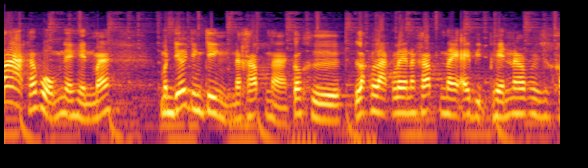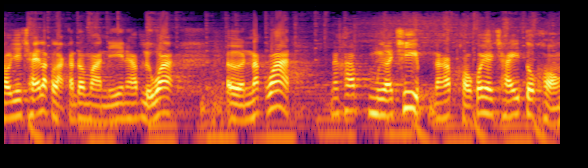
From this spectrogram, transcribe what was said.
มากครับผมเนี่ยเห็นไหมมันเยอะจริงๆนะครับนะก็คือหลักๆเลยนะครับใน i b i t Pen นะครับเขาจะใช้หลักๆกันประมาณนี้นะครับ หรือว่าเออนักวาดนะครับมืออาชีพนะครับเขาก็จะใช้ตัวของ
